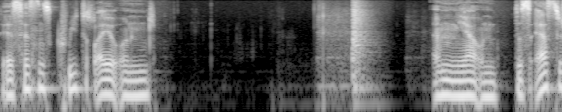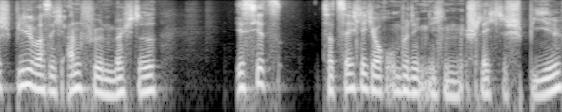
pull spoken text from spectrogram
der Assassin's Creed-Reihe und ähm, ja, und das erste Spiel, was ich anführen möchte, ist jetzt tatsächlich auch unbedingt nicht ein schlechtes Spiel,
